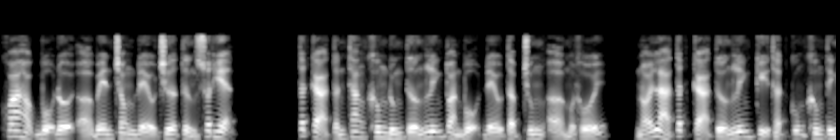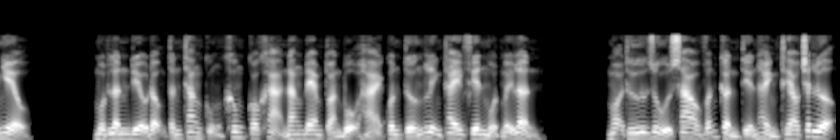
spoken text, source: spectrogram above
khoa học bộ đội ở bên trong đều chưa từng xuất hiện. Tất cả tấn thăng không đúng tướng lĩnh toàn bộ đều tập trung ở một khối, nói là tất cả tướng lĩnh kỳ thật cũng không tính nhiều. Một lần điều động tấn thăng cũng không có khả năng đem toàn bộ hải quân tướng lĩnh thay phiên một mấy lần. Mọi thứ dù sao vẫn cần tiến hành theo chất lượng.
